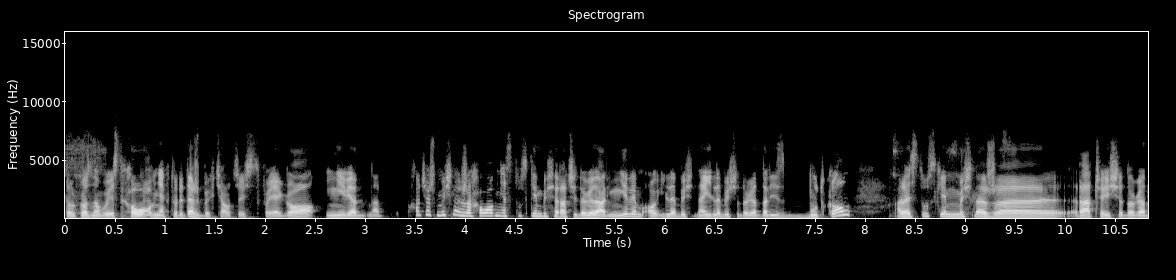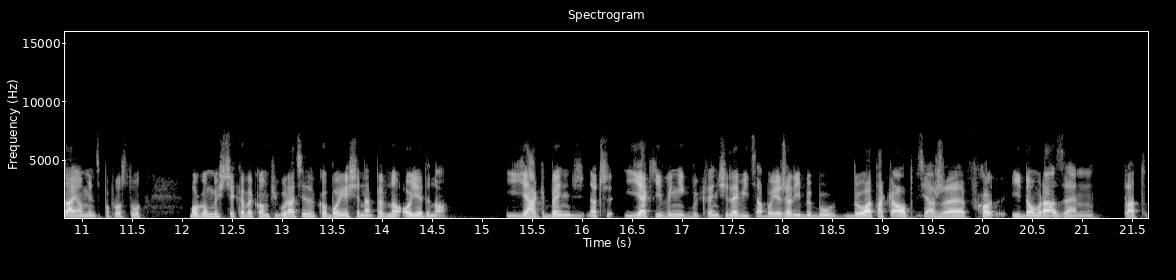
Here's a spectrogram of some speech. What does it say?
tylko znowu jest Hołownia, który też by chciał coś swojego i nie wiadomo, chociaż myślę, że Hołownia z Tuskiem by się raczej dogadali. Nie wiem o ile by, na ile by się dogadali z Budką, ale z Tuskiem myślę, że raczej się dogadają, więc po prostu mogą być ciekawe konfiguracje, tylko boję się na pewno o jedno. Jak będzie, znaczy jaki wynik wykręci lewica, bo jeżeli by był, była taka opcja, że idą razem plat,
